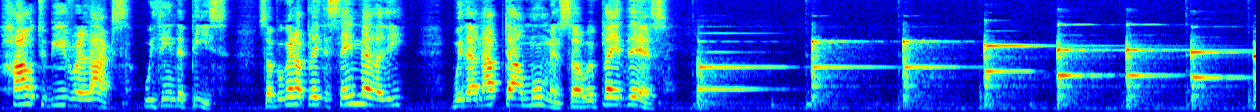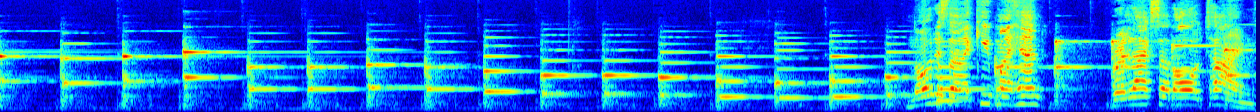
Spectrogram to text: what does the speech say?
how to be relaxed within the piece. So we're going to play the same melody with an up down movement. So we play this. Notice that I keep my hand relaxed at all times.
